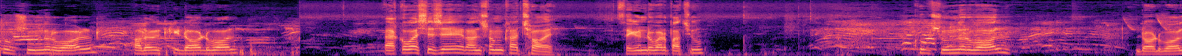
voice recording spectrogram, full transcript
খুব সুন্দর বল। আরও একটি ডট বল। এক ওভার শেষে রান সংখ্যা ছয়। Second over Panchu. খুব সুন্দর বল। ডট বল।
